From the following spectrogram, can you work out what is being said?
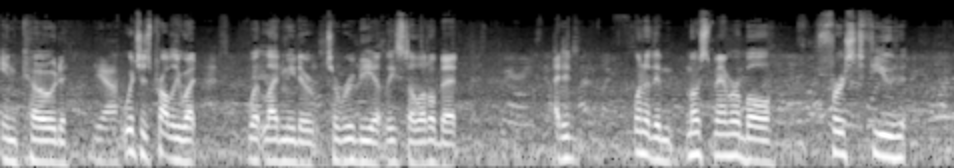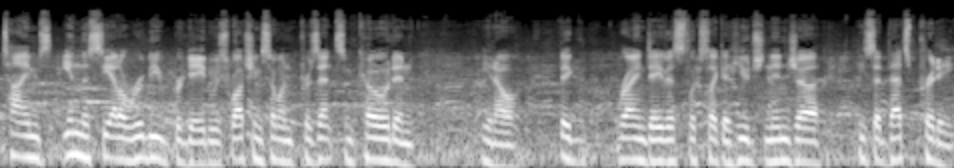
in code, Yeah. which is probably what what led me to, to Ruby at least a little bit. I did one of the most memorable first few times in the Seattle Ruby Brigade was watching someone present some code and you know, big Ryan Davis looks like a huge ninja. He said that's pretty.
